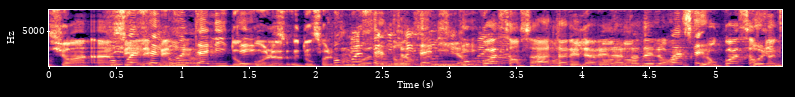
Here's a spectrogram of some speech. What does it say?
sur un, Pourquoi cette brutalité Pourquoi cette brutalité Pourquoi 150 000 amendements Attendez, Laurent Pourquoi 150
